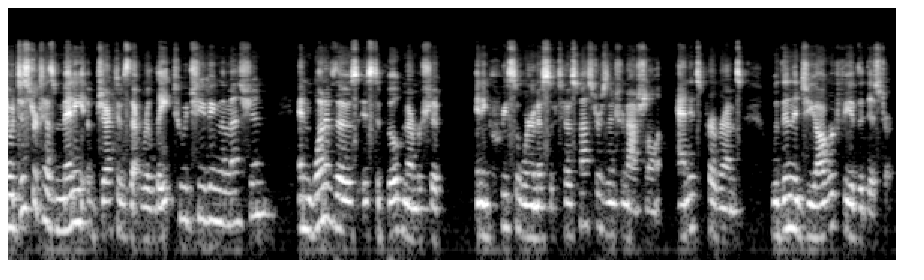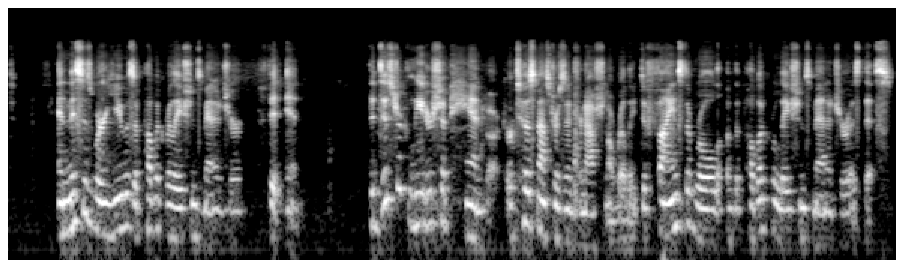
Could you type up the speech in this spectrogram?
Now, a district has many objectives that relate to achieving the mission, and one of those is to build membership and increase awareness of Toastmasters International and its programs within the geography of the district. And this is where you as a public relations manager fit in. The District Leadership Handbook, or Toastmasters International really, defines the role of the Public Relations Manager as this.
